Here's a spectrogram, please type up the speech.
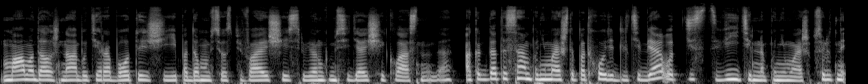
Мама должна быть и работающей, и по дому все успевающей, с ребенком сидящей, классно, да. А когда ты сам понимаешь, что подходит для тебя, вот действительно понимаешь, абсолютно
